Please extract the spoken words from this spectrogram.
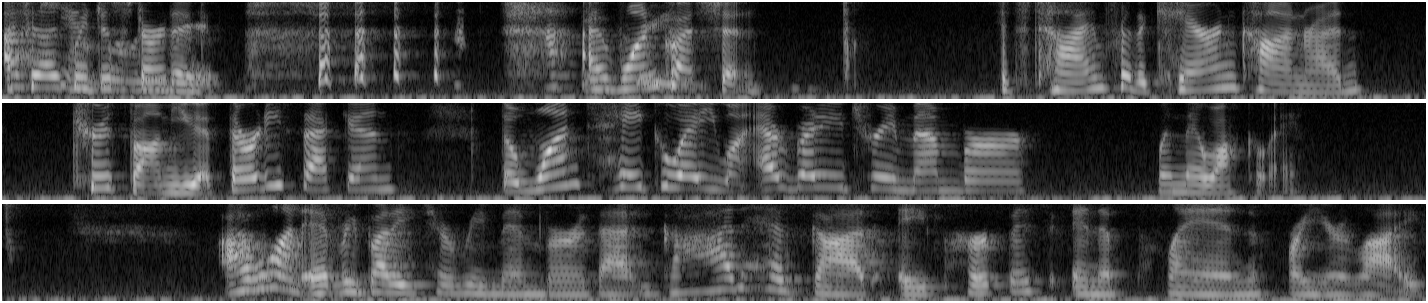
I, I feel like we just started. I have one question. It's time for the Karen Conrad Truth Bomb. You get 30 seconds. The one takeaway you want everybody to remember when they walk away? I want everybody to remember that God has got a purpose and a plan for your life.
